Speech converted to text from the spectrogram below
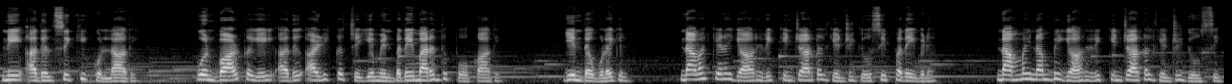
நீ அதில் சிக்கிக் கொள்ளாதே. உன் வாழ்க்கையை அது அழிக்கச் செய்யும் என்பதை மறந்து போகாதே. இந்த உலகில் நமக்கென யார் இருக்கின்றார்கள் என்று யோசிப்பதை விட நம்மை நம்பி யார் இருக்கின்றார்கள் என்று யோசி.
